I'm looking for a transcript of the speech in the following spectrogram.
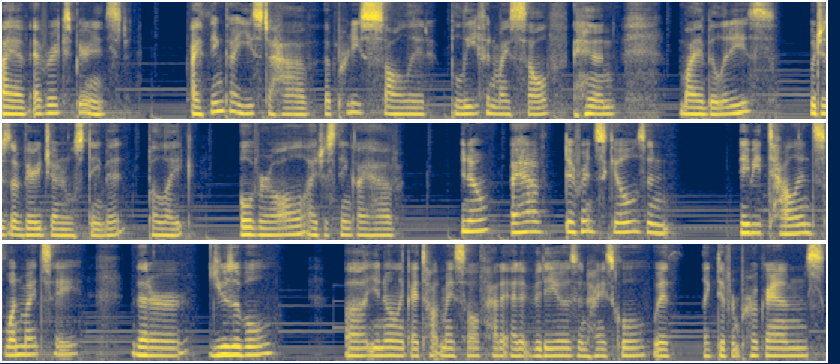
I have ever experienced. I think I used to have a pretty solid belief in myself and my abilities, which is a very general statement, but like overall, I just think I have, you know, I have different skills and maybe talents, one might say, that are usable uh, you know, like I taught myself how to edit videos in high school with like different programs,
